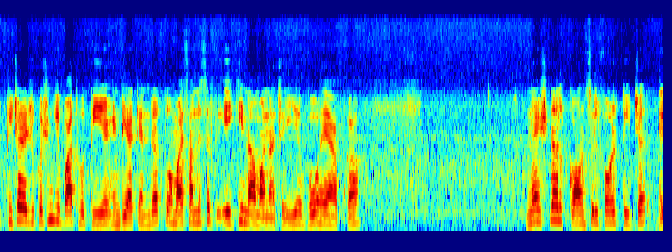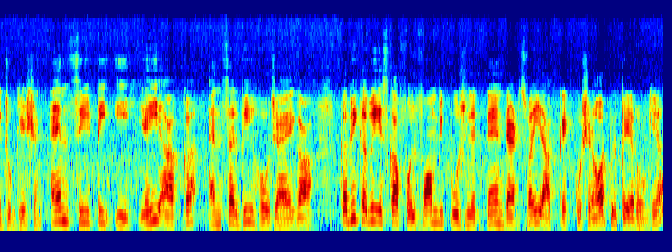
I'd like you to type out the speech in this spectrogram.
टीचर एजुकेशन की बात होती है इंडिया के अंदर तो हमारे सामने सिर्फ़ एक ही नाम आना चाहिए, वो है आपका national council for teacher education NCTE यही आपका आंसर भी हो जाएगा। कभी कभी इसका फुल फॉर्म भी पूछ लेते हैं डेट्स वाई आपका एक क्वेश्चन और प्रिपेयर हो गया।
